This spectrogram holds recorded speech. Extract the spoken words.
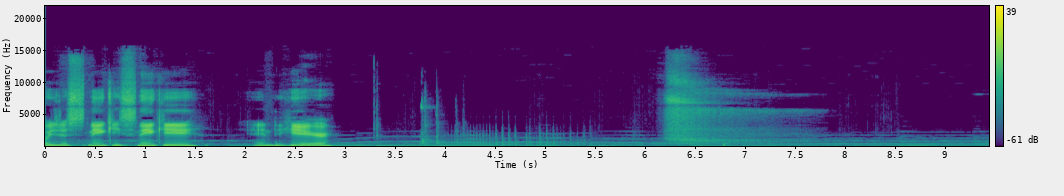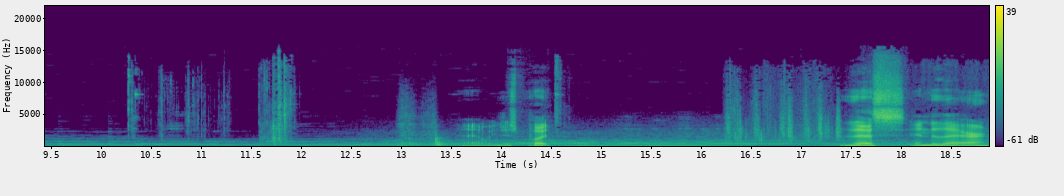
we just sneaky sneaky into here. And we just put this into there.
